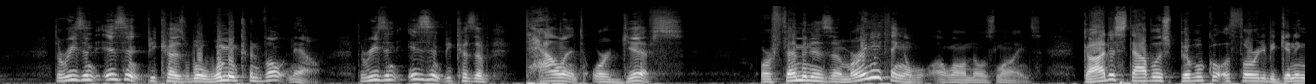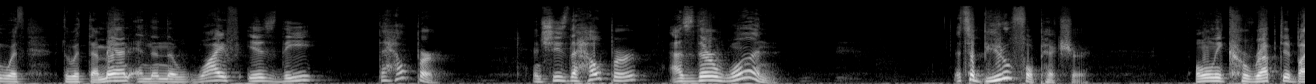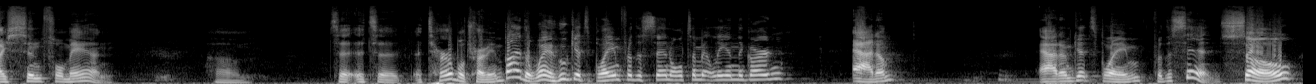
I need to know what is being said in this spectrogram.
The reason isn't because, well, women can vote now. The reason isn't because of talent or gifts or feminism or anything along those lines. God established biblical authority beginning with, with the man, and then the wife is the, the helper. And she's the helper as their one. It's a beautiful picture, only corrupted by sinful man. Um, it's a, it's a, a terrible tragedy. And by the way, who gets blamed for the sin ultimately in the garden? Adam. Adam gets blamed for the sin. So,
